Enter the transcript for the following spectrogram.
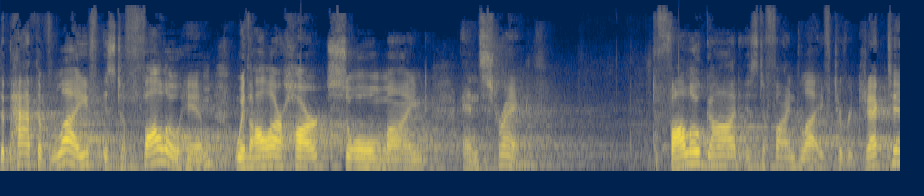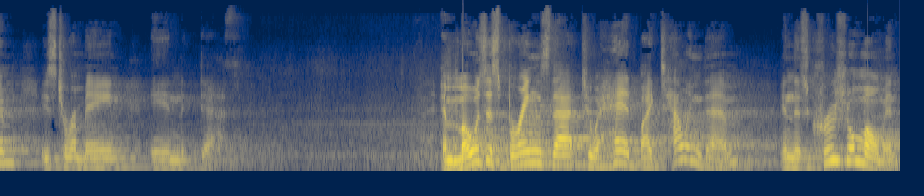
The path of life is to follow him with all our heart, soul, mind, and strength. To follow God is to find life, to reject Him is to remain in death. And Moses brings that to a head by telling them in this crucial moment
